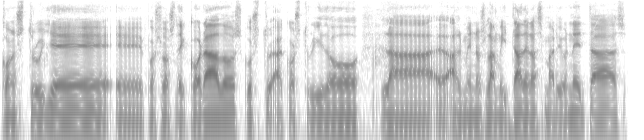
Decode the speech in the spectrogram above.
construye eh, pues, los decorados, constru ha construido la, al menos la mitad de las marionetas.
